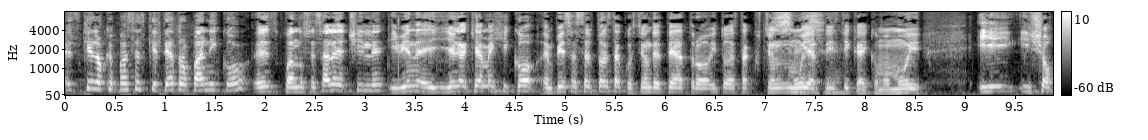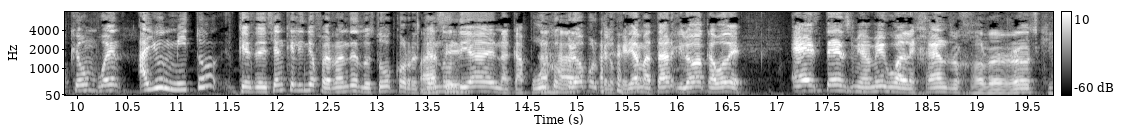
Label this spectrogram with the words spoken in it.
es que lo que pasa es que el teatro pánico es cuando se sale de Chile y viene y llega aquí a México, empieza a hacer toda esta cuestión de teatro y toda esta cuestión Sí, muy sí. artística y como muy y, y choqueó un buen. Hay un mito que decían que el Indio Fernández lo estuvo correteando Ah, sí. un día en Acapulco, Ajá. creo, porque lo quería matar y luego acabó de este es mi amigo Alejandro Jodorowsky.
